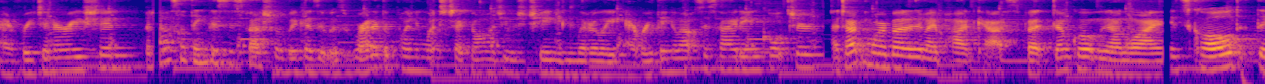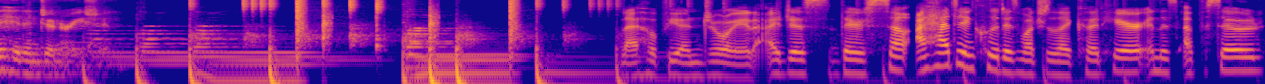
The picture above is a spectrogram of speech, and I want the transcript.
every generation, but I also think this is special because it was right at the point in which technology was changing literally everything about society and culture. I talk more about it in my podcast, but don't quote me on why. It's called The Hidden Generation. And I hope you enjoy it. I just, there's so, I had to include as much as I could here in this episode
